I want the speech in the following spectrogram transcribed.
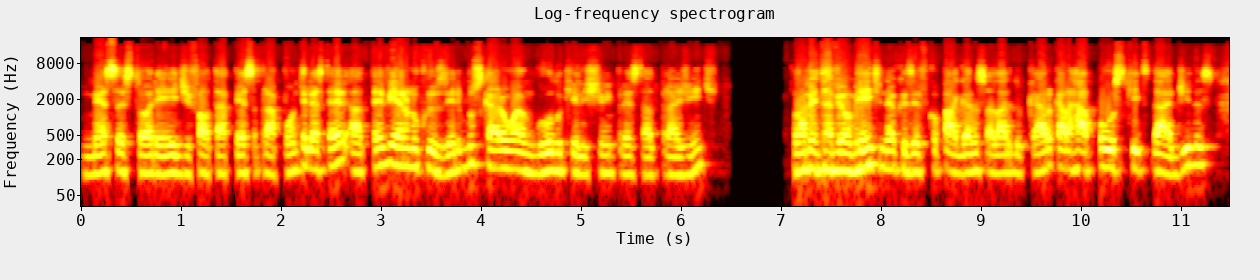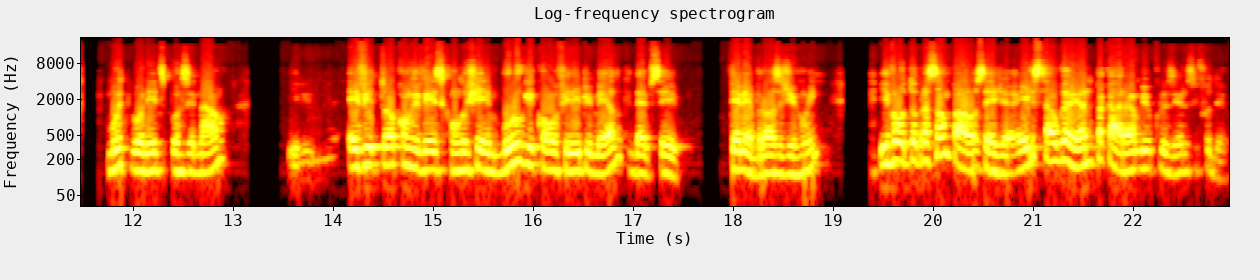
nessa história aí de faltar peça para a ponta, eles até, até vieram no Cruzeiro e buscaram o Angulo que eles tinham emprestado para a gente. Lamentavelmente, né, o Cruzeiro ficou pagando o salário do cara, o cara rapou os kits da Adidas, muito bonitos por sinal, e evitou a convivência com o Luxemburgo e com o Felipe Melo, que deve ser tenebrosa de ruim, e voltou para São Paulo, ou seja, ele saiu ganhando pra caramba e o Cruzeiro se fudeu.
